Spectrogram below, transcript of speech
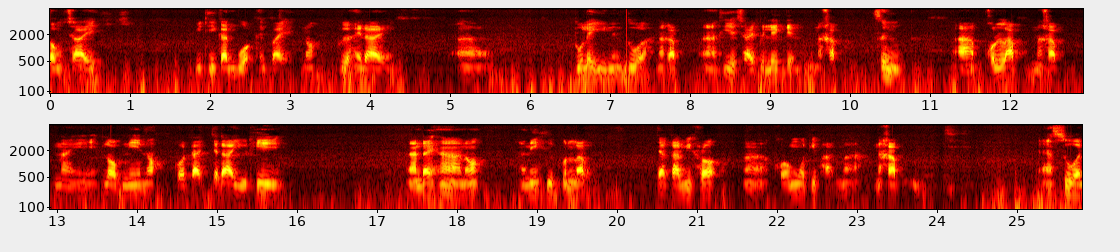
ต้องใช้วิธีการบวกขึ้นไปเนาะเพื่อให้ได้ตัวเลขอีกหนึ่งตัวนะครับที่จะใช้เป็นเลขเด่นนะครับ ซึ่งผลลัพธ์นะครับในรอบนี้เนาะก็ได้จะได้อยู่ที่อ่าได้ห้าเนาะอันนี้คือผลลัพธ์จากการวิเคราะห์ของงวดที่ผ่านมานะครับส่วน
